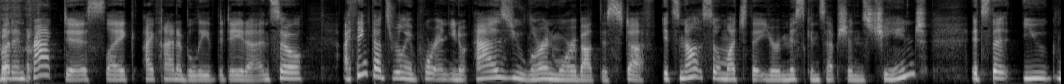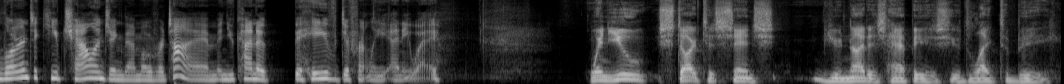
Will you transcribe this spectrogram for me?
But in practice like i kind of believe the data and so I think that's really important. You know, as you learn more about this stuff, it's not so much that your misconceptions change, it's that you learn to keep challenging them over time and you kind of behave differently anyway. When you start to sense you're not as happy as you'd like to be,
